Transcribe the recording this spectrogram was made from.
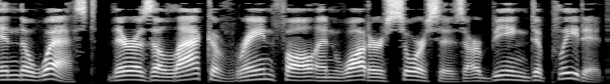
In the West, there is a lack of rainfall and water sources are being depleted,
